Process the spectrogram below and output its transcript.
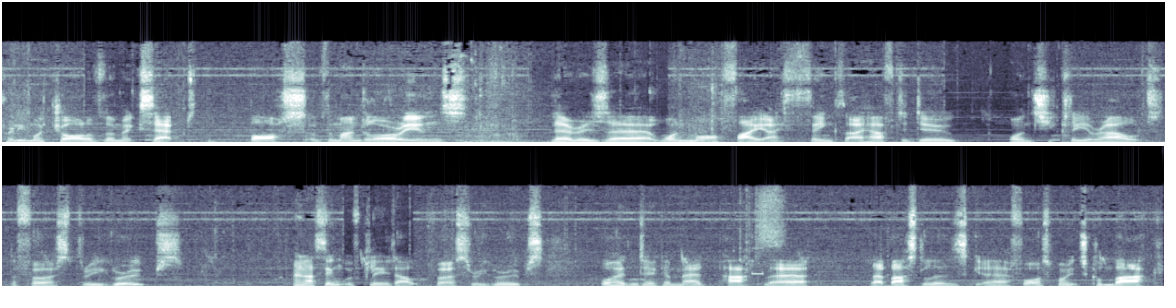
pretty much all of them except the boss of the Mandalorians. There is uh, one more fight I think that I have to do once you clear out the first three groups. And I think we've cleared out the first three groups. Go ahead and take a med pack there. Let Bastila's uh, force points come back.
